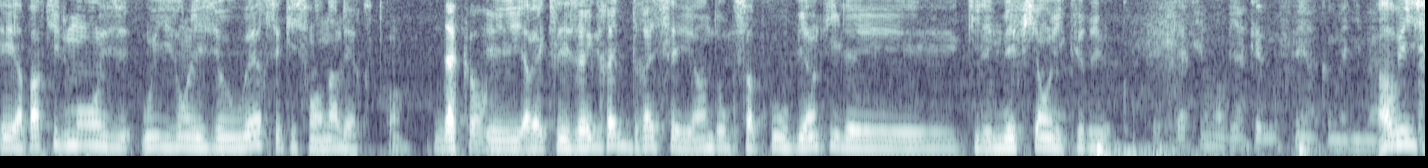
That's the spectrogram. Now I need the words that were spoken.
et à partir du moment où ils, où ils ont les yeux ouverts, c'est qu'ils sont en alerte. D'accord. Et avec les aigrettes dressées, hein, donc ça prouve bien qu'il est, qu'il est méfiant et curieux. C'est sacrément bien camouflé hein, comme animal. Ah oui, Ah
